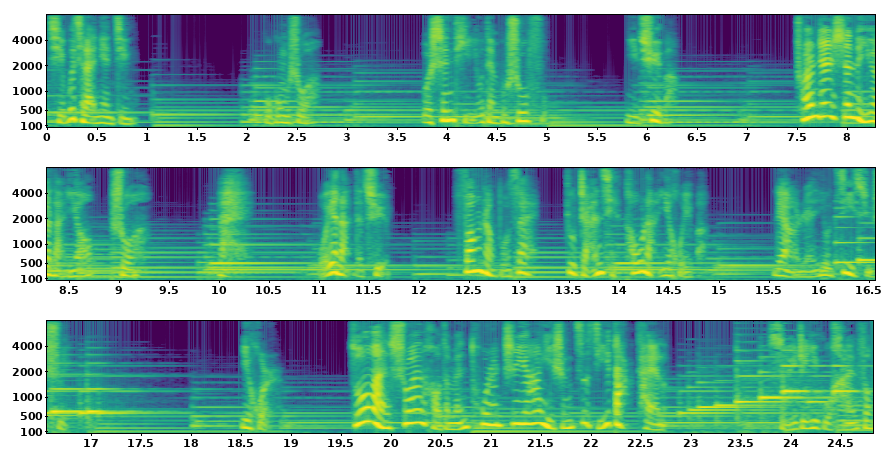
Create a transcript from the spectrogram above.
起不起来念经？”古公说。我身体有点不舒服，你去吧。传真伸了一个懒腰，说：“哎，我也懒得去，方丈不在，就暂且偷懒一回吧。”两人又继续睡。一会儿，昨晚拴好的门突然吱呀一声自己打开了，随着一股寒风，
